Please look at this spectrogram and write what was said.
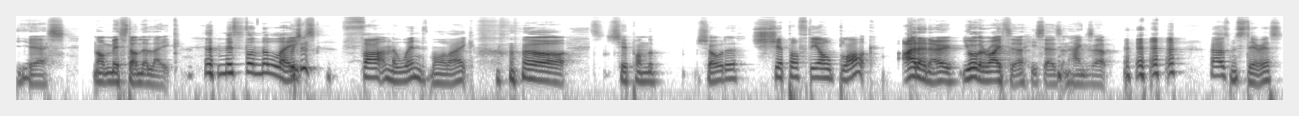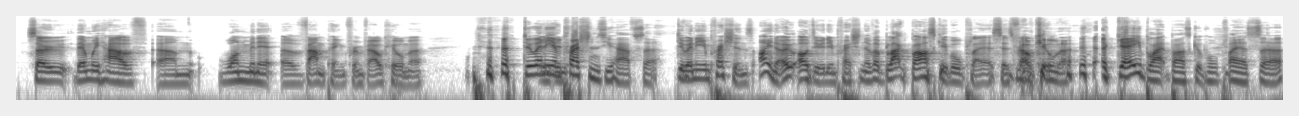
Yes, not mist on the lake. Mist on the lake. Which is- Fart in the wind, more like. oh, chip on the shoulder. Ship off the old block. I don't know. You're the writer, he says, and hangs up. that was mysterious. So then we have um, one minute of vamping from Val Kilmer. Do any In- impressions you have, sir? Do any impressions? I know. I'll do an impression of a black basketball player, says Val Kilmer. A gay black basketball player, sir.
